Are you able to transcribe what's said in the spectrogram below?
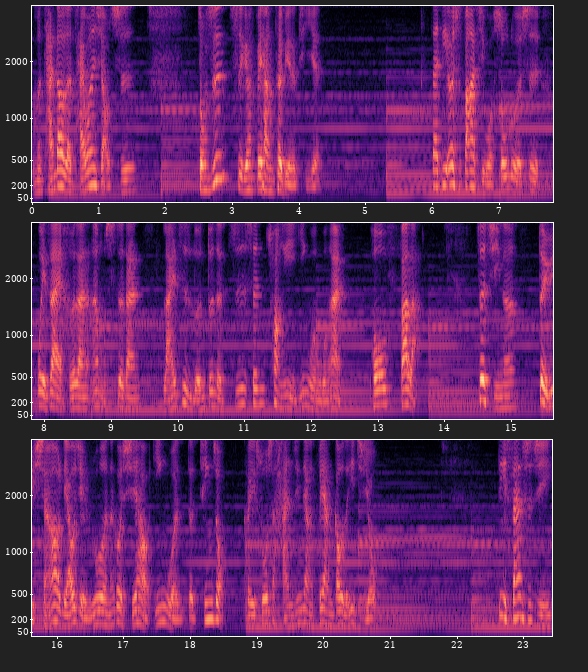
我们谈到了台湾小吃，总之是一个非常特别的体验。在第二十八集，我收录的是位在荷兰阿姆斯特丹、来自伦敦的资深创意英文文案 Paul Fala，。这集呢，对于想要了解如何能够写好英文的听众，可以说是含金量非常高的一集哦。第三十集，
